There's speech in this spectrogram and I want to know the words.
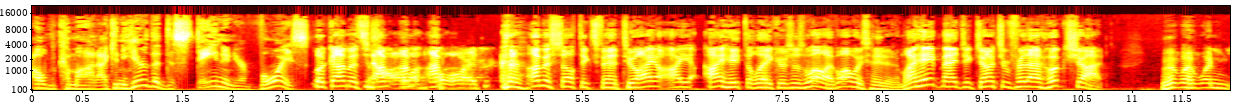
oh come on! I can hear the disdain in your voice. Look, I'm a, no, I'm, I'm, I'm, I'm, a Celtics fan too. I, I I hate the Lakers as well. I've always hated them. I hate Magic Johnson for that hook shot. When, when, when,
